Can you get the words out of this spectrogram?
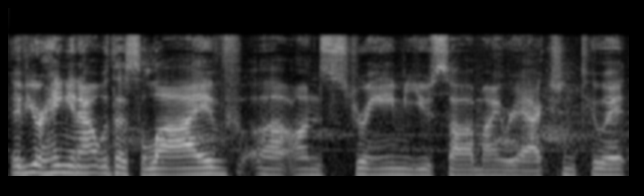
If you're hanging out with us live uh, on stream, you saw my reaction to it.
